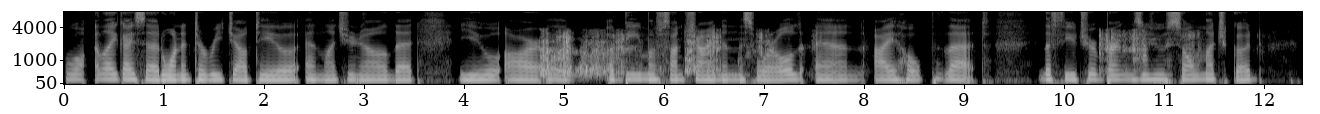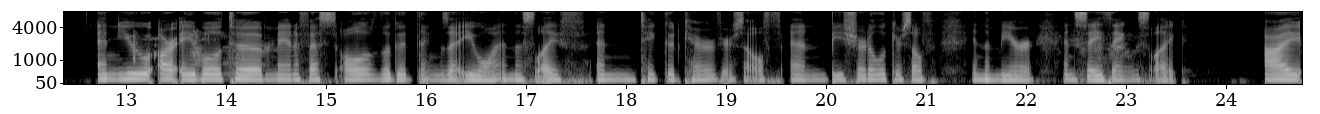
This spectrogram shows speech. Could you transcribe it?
well, like I said, wanted to reach out to you and let you know that you are a, a beam of sunshine in this world, and I hope that the future brings you so much good, and you are able to manifest all of the good things that you want in this life, and take good care of yourself, and be sure to look yourself in the mirror and say things like, "I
